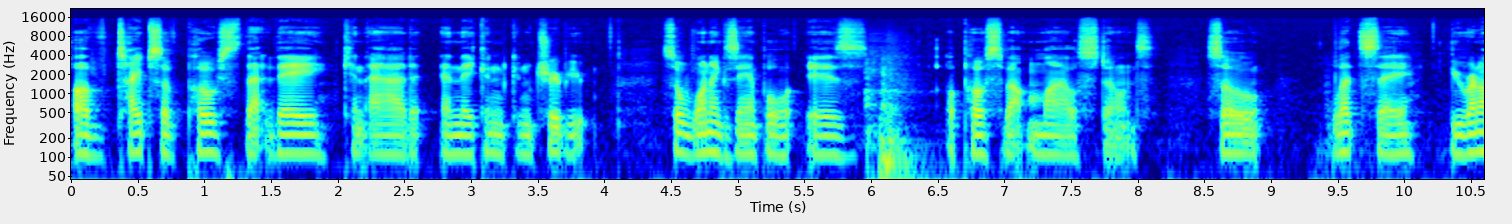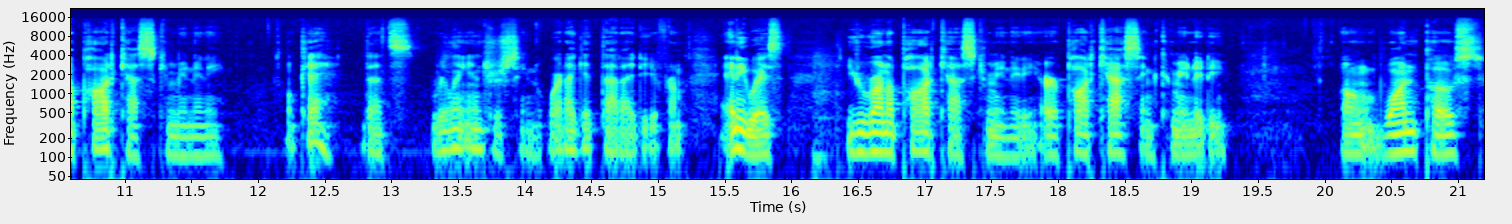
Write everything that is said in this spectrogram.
of types of posts that they can add and they can contribute. So one example is a post about milestones. So let's say you run a podcast community. Okay, that's really interesting. Where'd I get that idea from? Anyways, you run a podcast community or a podcasting community. Um, one post,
